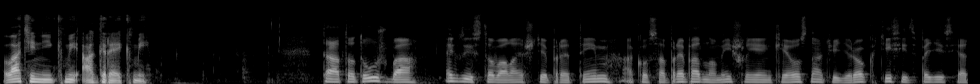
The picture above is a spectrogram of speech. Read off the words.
latiníkmi a grékmi. Táto túžba existovala ešte predtým, ako sa prepadlo myšlienke označiť rok 1054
